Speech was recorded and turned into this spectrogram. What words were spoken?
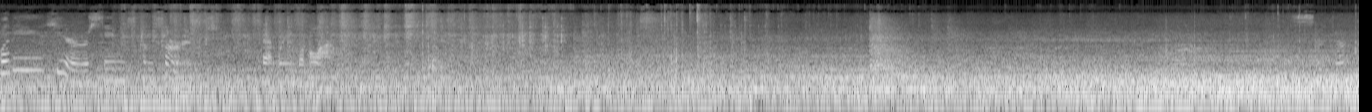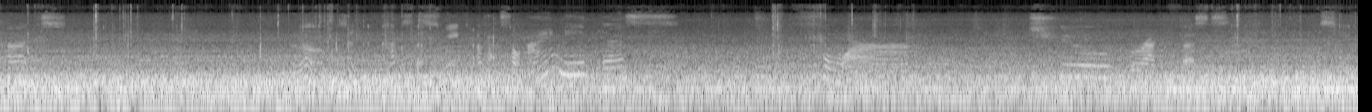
nobody here seems concerned at random alarm. Center cut. Oh, some good cuts this week. Okay, so I need this for two breakfasts this week.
